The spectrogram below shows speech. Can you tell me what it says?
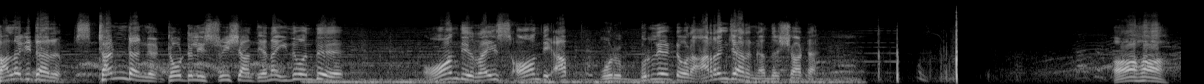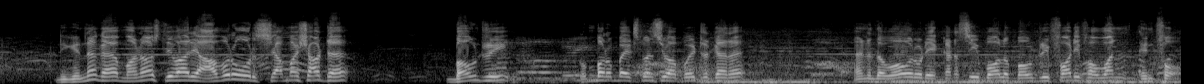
கலகிட்டார் ஸ்டண்ட் அங்க டோட்டலி ஸ்ரீசாந்த். ஏன்னா இது வந்து on the rise on the up ஒரு பிரில்லியன்ட் ஒரு அரைஞ்சாருங்க அந்த ஷாட்டை ஆஹா நீங்க என்னங்க மனோஜ் திவாரி அவரும் ஒரு செம ஷாட்டு பவுண்ட்ரி ரொம்ப ரொம்ப எக்ஸ்பென்சிவா போயிட்டு இருக்காரு அண்ட் இந்த ஓவருடைய கடைசி பாலும் boundary forty four one in four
